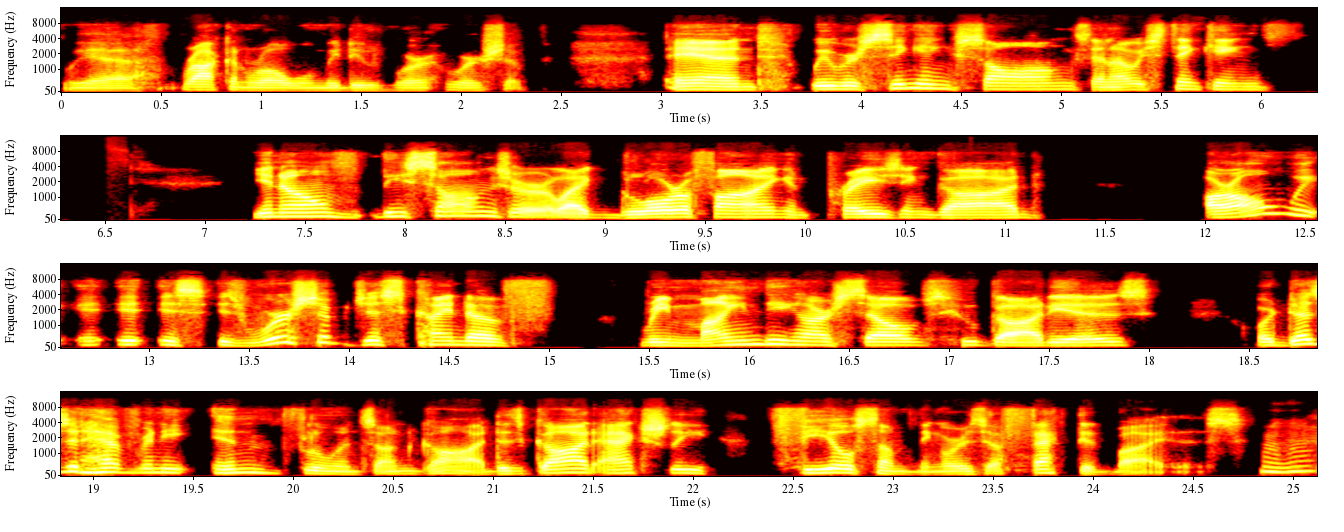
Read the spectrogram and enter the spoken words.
we uh, rock and roll when we do wor- worship. And we were singing songs, and I was thinking, you know, these songs are like glorifying and praising God. Are all we is is worship just kind of reminding ourselves who God is, or does it have any influence on God? Does God actually feel something or is affected by this? Mhm.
